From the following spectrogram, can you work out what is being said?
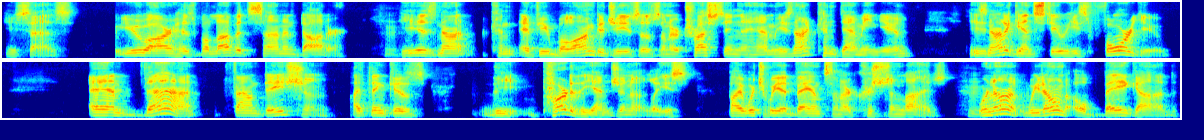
He says, "You are His beloved son and daughter." Hmm. He is not, con- if you belong to Jesus and are trusting in Him, He's not condemning you. He's not against you, He's for you. And that foundation, I think, is the part of the engine, at least, by which we advance in our Christian lives. Hmm. We're not, we don't obey God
